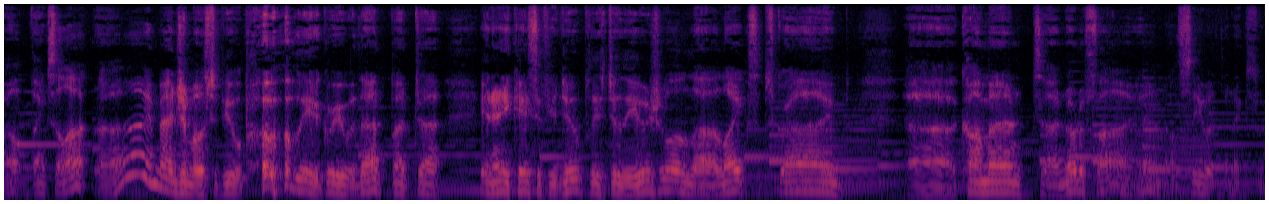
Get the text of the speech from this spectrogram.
Well, thanks a lot. I imagine most of you will probably agree with that, but uh, in any case, if you do, please do the usual uh, like, subscribe, uh, comment, uh, notify, and I'll see you at the next one.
